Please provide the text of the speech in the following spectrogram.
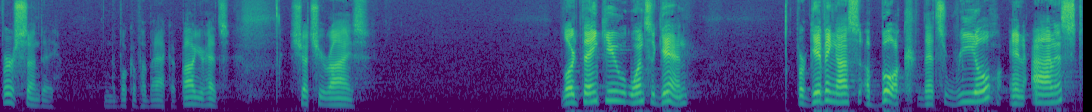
first Sunday in the book of Habakkuk. Bow your heads, shut your eyes. Lord, thank you once again for giving us a book that's real and honest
